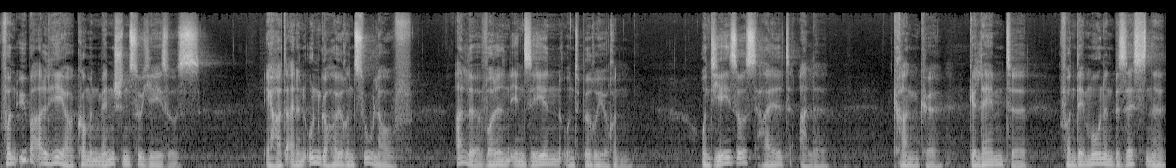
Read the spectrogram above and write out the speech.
Von überall her kommen Menschen zu Jesus. Er hat einen ungeheuren Zulauf. Alle wollen ihn sehen und berühren. Und Jesus heilt alle. Kranke, Gelähmte, von Dämonen besessene,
